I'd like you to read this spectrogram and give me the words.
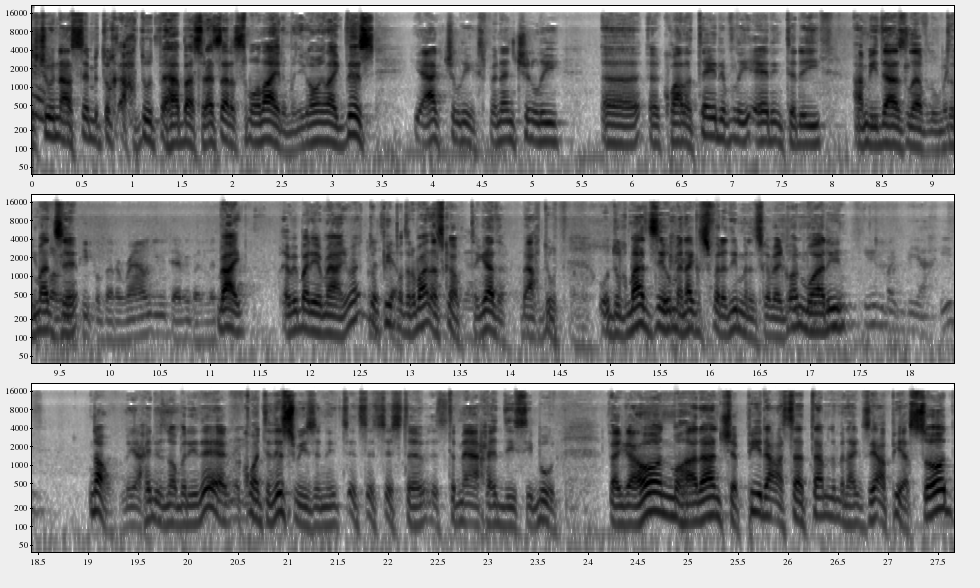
כשהוא נעשה מתוך אחדות ואהבה, so that's not a small item. When you're going like this, you're actually exponentially, uh, uh, qualitatively adding to the Amida's level. When you're people that are around you, to everybody. Right. Everybody around you, right? The people to the right, let's go, together, באחדות. ודוגמת זה הוא מנהג ספרדים ונצחבר מוארים. No, ביחיד is nobody there. According to this reason, it's, it's, it's, it's the, it's the מאחד די סיבור. והגאון מוהר"ן שפירא עשה תם למנהג זה על פי הסוד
